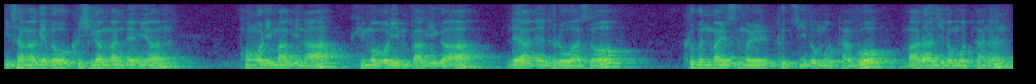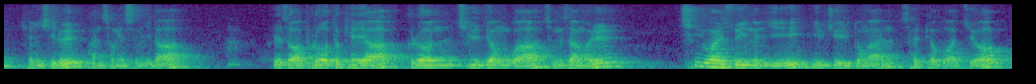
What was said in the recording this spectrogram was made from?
이상하게도 그 시간만 되면 벙어리 마귀나 귀머거리 마귀가 내 안에 들어와서 그분 말씀을 듣지도 못하고 말하지도 못하는 현실을 반성했습니다. 그래서 앞으로 어떻게 해야 그런 질병과 증상을 치유할 수 있는지 일주일 동안 살펴보았죠.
